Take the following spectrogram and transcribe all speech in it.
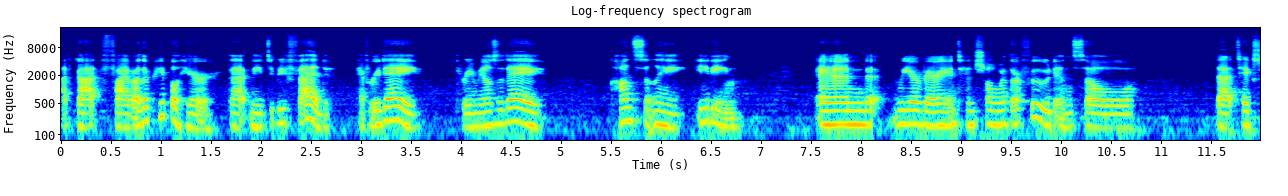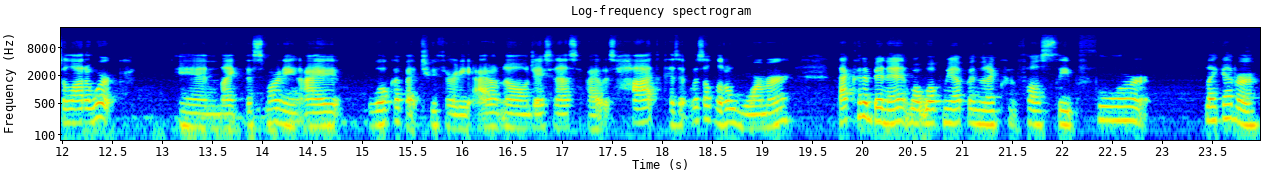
I've got five other people here that need to be fed every day, three meals a day, constantly eating. And we are very intentional with our food. And so that takes a lot of work. And like this morning, I woke up at 2:30. I don't know. Jason asked if I was hot because it was a little warmer. That could have been it. What woke me up and then I couldn't fall asleep for like ever.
